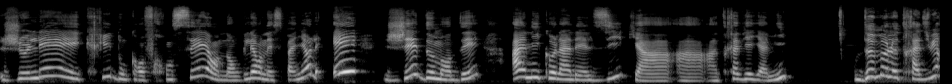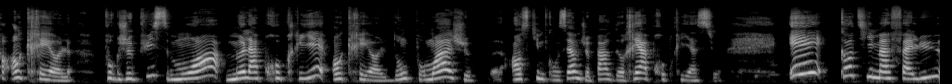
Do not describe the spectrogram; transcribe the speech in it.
je l'ai écrit donc en français, en anglais, en espagnol, et j'ai demandé à Nicolas Nelzi, qui est un très vieil ami, de me le traduire en créole pour que je puisse moi me l'approprier en créole. Donc pour moi, je, en ce qui me concerne, je parle de réappropriation. Et quand il m'a fallu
